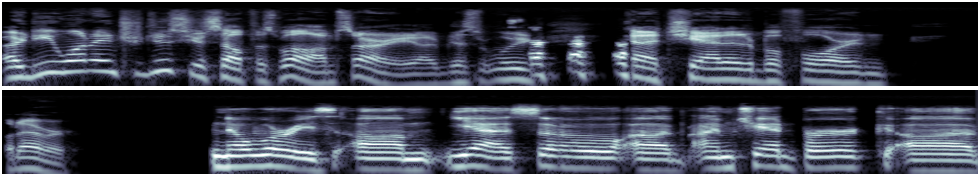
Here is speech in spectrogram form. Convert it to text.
or do you want to introduce yourself as well? I'm sorry, I'm just we kind of chatted before and whatever. No worries. Um, yeah, so uh, I'm Chad Burke. Uh,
